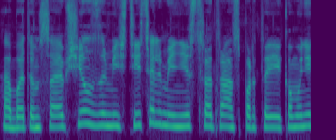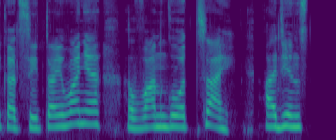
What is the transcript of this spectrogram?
Об этом сообщил заместитель министра транспорта и коммуникаций Тайваня Ван Го Цай. 11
